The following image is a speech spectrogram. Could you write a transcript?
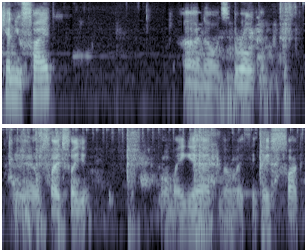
can you fight? Ah no, it's broken. Okay, I'll fight for you. Oh my god, no, I think I fucked.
